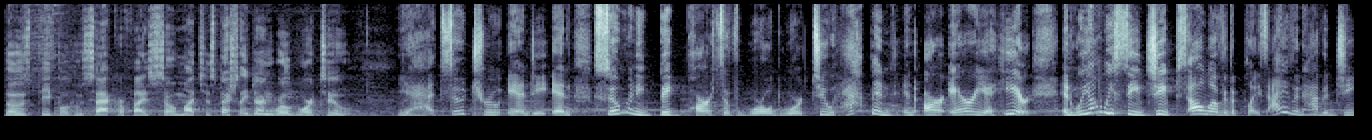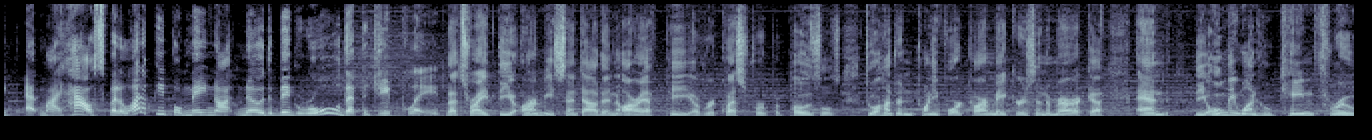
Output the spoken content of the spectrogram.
those people who sacrificed so much, especially during World War II. Yeah, it's so true, Andy. And so many big parts of World War II happened in our area here. And we always see Jeeps all over the place. I even have a Jeep at my house, but a lot of people may not know the big role that the Jeep played. That's right. The Army sent out an RFP, a request for proposals, to 124 car makers in America. And the only one who came through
